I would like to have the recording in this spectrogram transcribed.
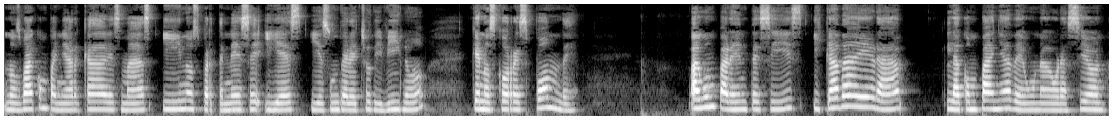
nos va a acompañar cada vez más y nos pertenece y es, y es un derecho divino que nos corresponde. Hago un paréntesis y cada era la acompaña de una oración.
